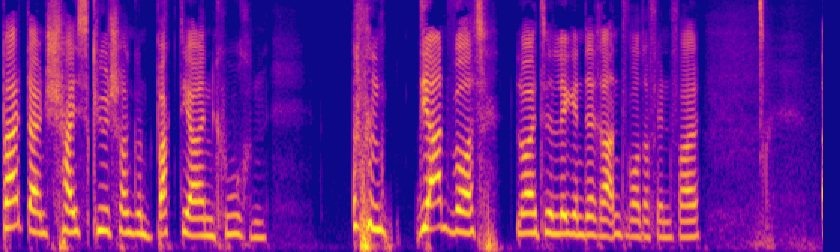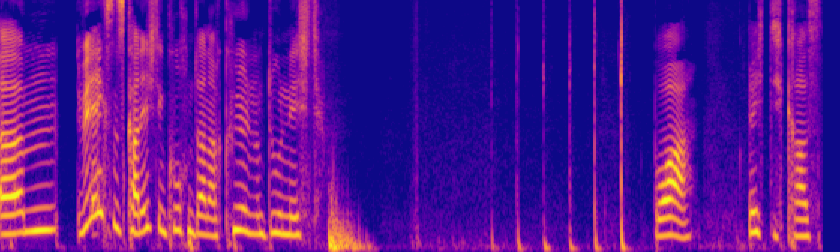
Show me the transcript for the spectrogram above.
Bald deinen scheiß Kühlschrank und back dir einen Kuchen. Die Antwort, Leute, legendäre Antwort auf jeden Fall. Ähm, wenigstens kann ich den Kuchen danach kühlen und du nicht. Boah, richtig krass.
